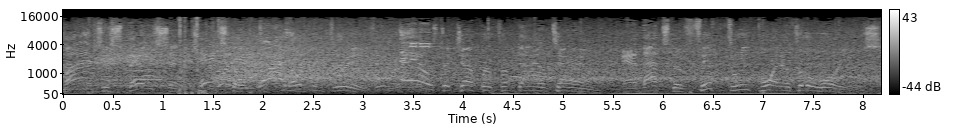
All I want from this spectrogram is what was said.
Finds his space and takes the wide open three. Nails the jumper from downtown. And that's the fifth three-pointer for the Warriors.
